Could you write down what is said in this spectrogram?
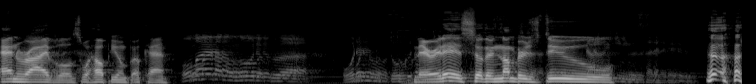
And rivals will help you. Okay. There it is. So their numbers do.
